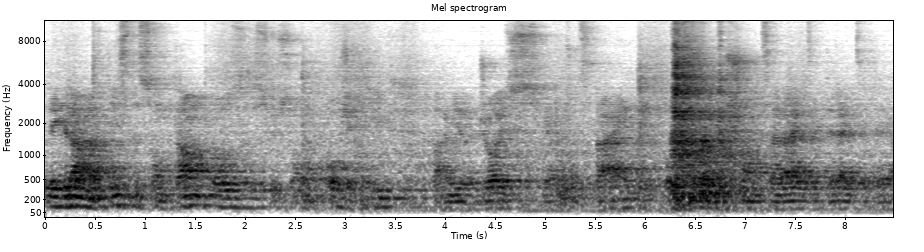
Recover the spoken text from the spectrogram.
Les grands artistes de son temps posent sur son objectif, parmi eux Joyce, Gertrude Stein, Duchamp, Sarah, etc., etc.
